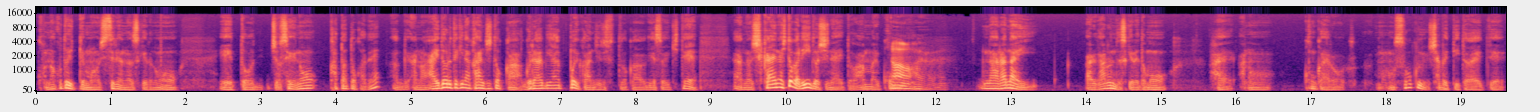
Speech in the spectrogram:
こんなこと言っても失礼なんですけれどもえっ、と女性の方とかねあのアイドル的な感じとかグラビアっぽい感じの人とかゲストに来てあの司会の人がリードしないとあんまりこうあはいはいはい。ならないあれがあるんですけれども、はい、あの今回あのものすごく喋っていただいて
